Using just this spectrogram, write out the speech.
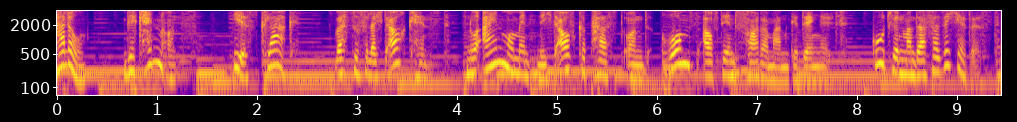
Hallo, wir kennen uns. Hier ist Clark. Was du vielleicht auch kennst. Nur einen Moment nicht aufgepasst und rums auf den Vordermann gedengelt. Gut, wenn man da versichert ist.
